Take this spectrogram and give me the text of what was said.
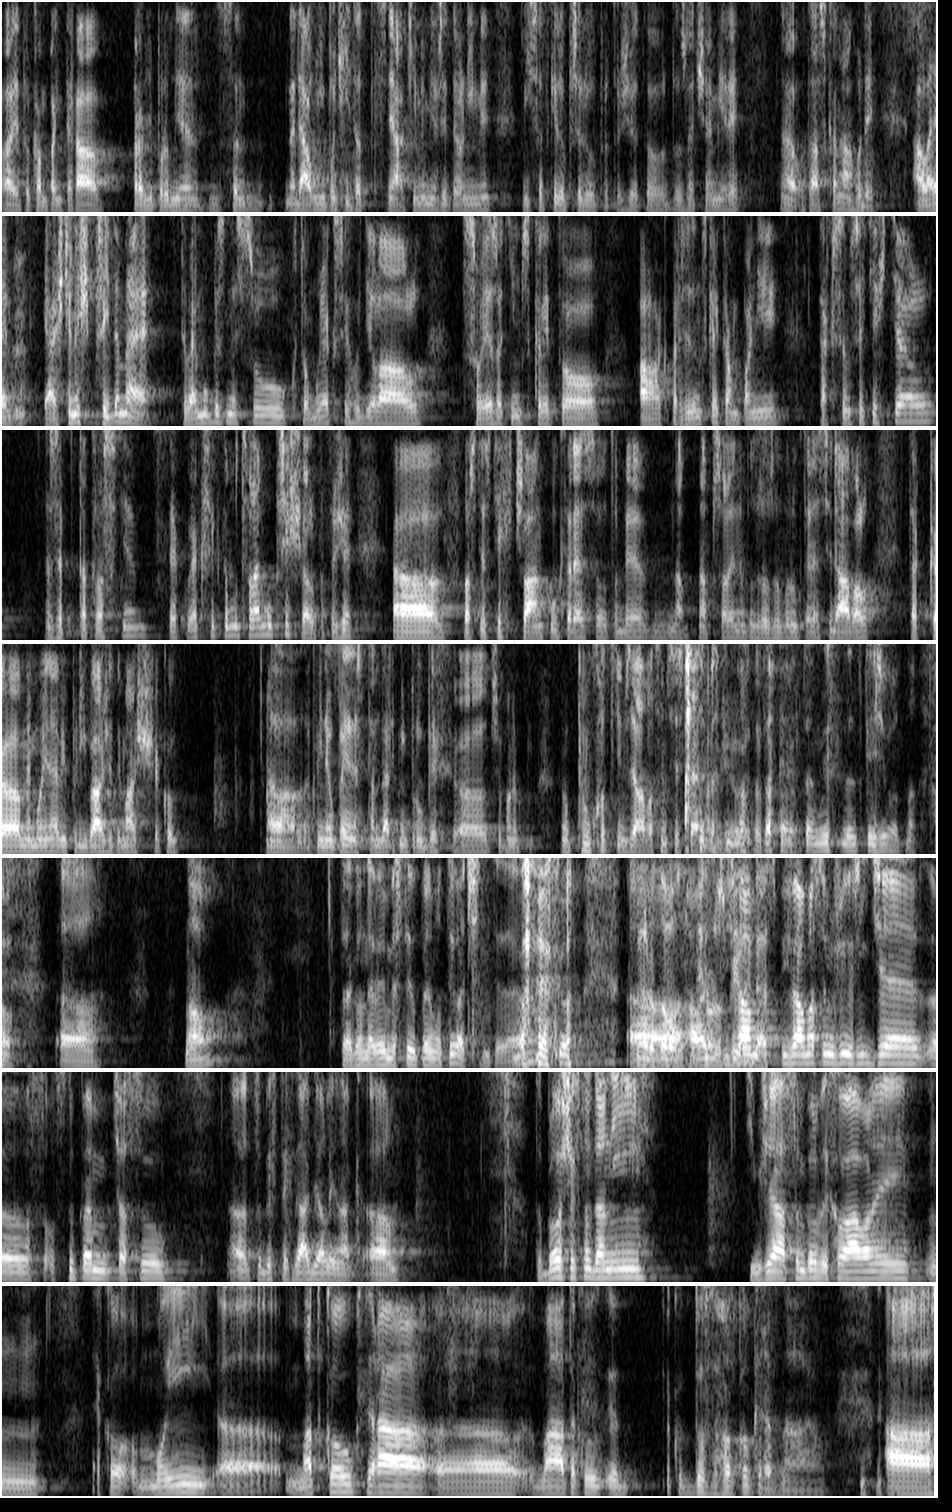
A je to kampaň, která pravděpodobně se nedá u ní počítat s nějakými měřitelnými výsledky dopředu, protože je to do značné míry eh, otázka náhody. Ale já ještě než přejdeme k tvému biznesu, k tomu, jak jsi ho dělal, co je zatím skryto a k prezidentské kampani, tak jsem se tě chtěl zeptat vlastně, jak, jak jsi k tomu celému přišel, protože uh, vlastně z těch článků, které se o tobě napsali, nebo z rozhovorů, které si dával, tak uh, mimo jiné vyplývá, že ty máš jako Uh, takový neúplně nestandardní průběh, uh, třeba ne, no, průchod tím vzdělávacím systémem. že jo? no, je to, tak, to je můj studentský život. No. Oh. Uh, no, to jako nevím, jestli je úplně motivační. Teda, jo? jako, Jsme do toho, ale spíš vám, spíš vám asi můžu říct, že uh, s odstupem času, uh, co bych tehdy dělal jinak. Uh, to bylo všechno dané tím, že já jsem byl vychovávaný um, jako mojí uh, matkou, která uh, má takovou jako dost horkokrevná. Jo. A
